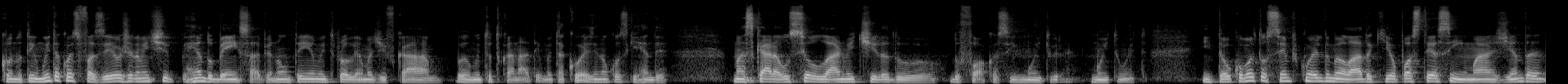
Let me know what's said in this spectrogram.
Quando eu tenho muita coisa a fazer, eu geralmente rendo bem, sabe? Eu não tenho muito problema de ficar muito tucanado, tem muita coisa e não conseguir render. Mas, cara, o celular me tira do, do foco, assim, muito, muito, muito. Então, como eu tô sempre com ele do meu lado aqui, eu posso ter, assim, uma agenda,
